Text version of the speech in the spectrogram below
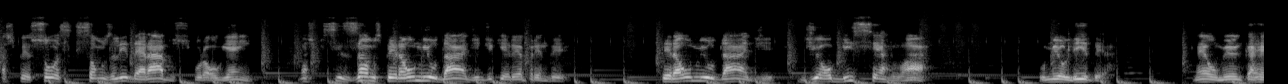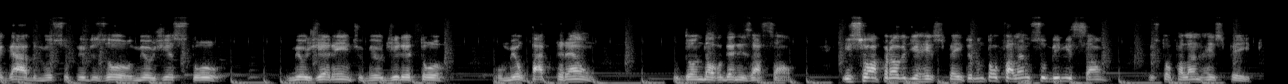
as pessoas que somos liderados por alguém, nós precisamos ter a humildade de querer aprender, ter a humildade de observar o meu líder, né, o meu encarregado, o meu supervisor, o meu gestor, o meu gerente, o meu diretor, o meu patrão, o dono da organização. Isso é uma prova de respeito. Eu não estou falando submissão, eu estou falando respeito.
